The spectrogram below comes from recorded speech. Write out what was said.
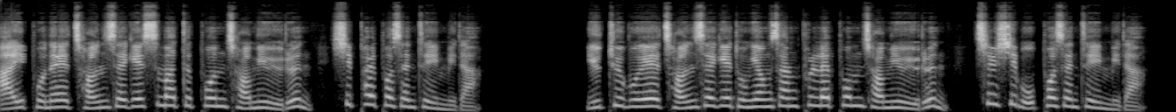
아이폰의 전 세계 스마트폰 점유율은 18%입니다. 유튜브의 전 세계 동영상 플랫폼 점유율은 75%입니다.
